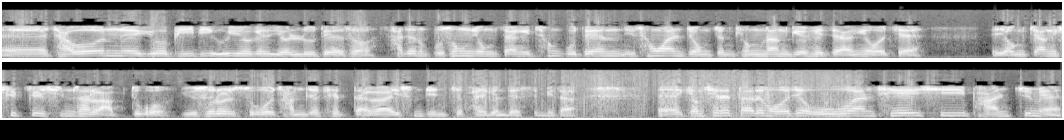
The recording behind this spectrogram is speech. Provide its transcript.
에, 자원외교 비리 의혹에 연루돼서 사전 구속영장이 청구된 이 성완종 전 경남기업 회장이 어제 영장 실질 심사를 앞두고 유서를 쓰고 잠적했다가 숨진 채 발견됐습니다. 에, 경찰에 따르면 어제 오후 한 3시 반쯤에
